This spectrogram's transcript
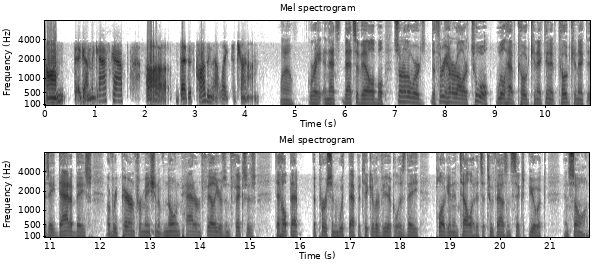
um, again the gas cap uh, that is causing that light to turn on. Wow. Great, and that's that's available. So, in other words, the three hundred dollar tool will have Code Connect in it. Code Connect is a database of repair information of known pattern failures and fixes to help that the person with that particular vehicle as they plug in and tell it it's a 2006 Buick and so on.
